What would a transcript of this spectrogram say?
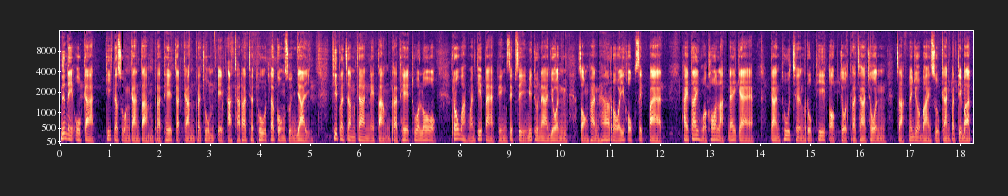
เนื่องในโอกาส ที่กระทรวงการต่างประเทศจัดการประชุมเอกอัครราชทูตและกงสุลใหญ่ ที่ประจำการในต่างประเทศทั่วโลก ระหว่างวันที่ 8 ถึง 14 มิถุนายน 2568 ภายใต้หัวข้อหลักได้แก่ การทูตเชิงรุกที่ตอบโจทย์ประชาชน จากนโยบายสู่การปฏิบัติ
